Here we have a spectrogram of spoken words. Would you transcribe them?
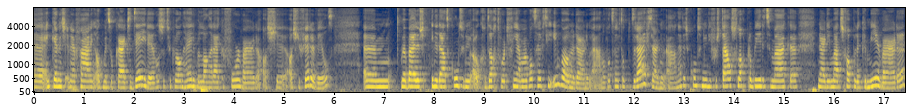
Uh, en kennis en ervaring ook met elkaar te delen. Dat is natuurlijk wel een hele belangrijke voorwaarde als je, als je verder wilt. Um, waarbij dus inderdaad continu ook gedacht wordt van ja, maar wat heeft die inwoner daar nu aan? Of wat heeft dat bedrijf daar nu aan? Hè? Dus continu die verstaalslag proberen te maken naar die maatschappelijke meerwaarde.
